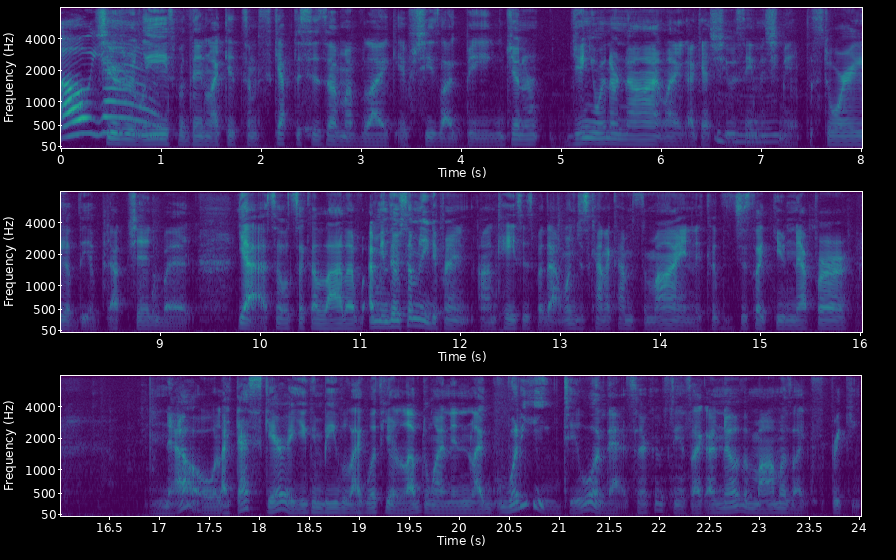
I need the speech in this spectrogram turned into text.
oh yeah she was released. But then like it's some skepticism of like if she's like being genu- genuine or not. Like I guess she was saying that she made up the story of the abduction, but yeah. So it's like a lot of. I mean, there's so many different um, cases, but that one just kind of comes to mind because it's just like you never know. Like that's scary. You can be like with your loved one, and like, what do you do in that circumstance? Like I know the mom was like freaking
